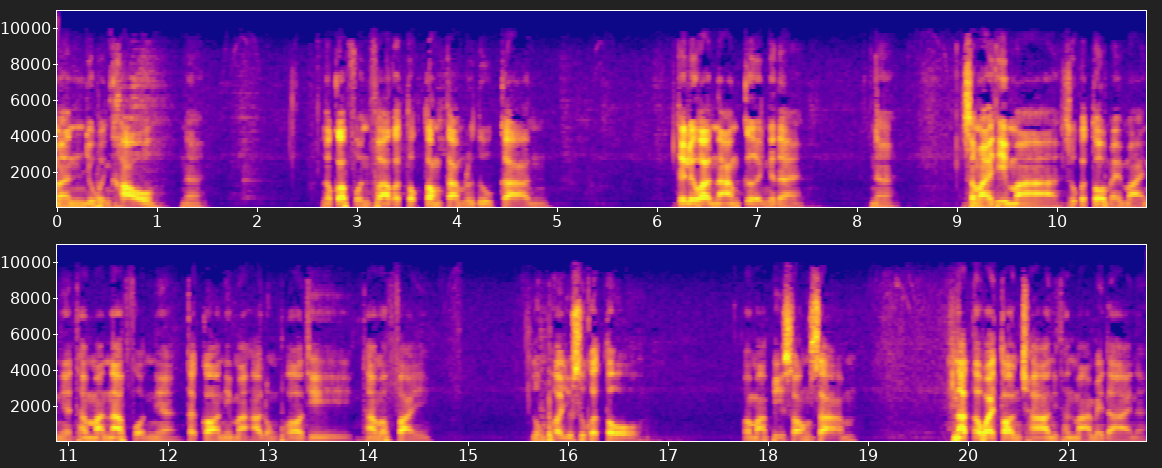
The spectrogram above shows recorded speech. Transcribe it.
มันอยู่บนเขานะแล้วก็ฝนฟ้าก็ตกต้องตามฤดูกาลจะเรียกว่าน้ำเกินก็ได้นะ สมัยที่มาสุกโตใหม่ๆเนี่ยถ้ามาหน้าฝนเนี่ย แต่ก่อนนี่มาหาหลวงพ่อที่ท่ามาไฟ หลวงพ่ออยู่สุกโต ประมาณปีสองสามนัดเอาไว้ตอนเช้านี่ท่านมาไม่ได้นะ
